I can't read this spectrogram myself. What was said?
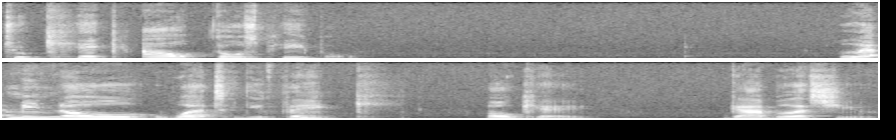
to kick out those people? Let me know what you think. Okay. God bless you.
